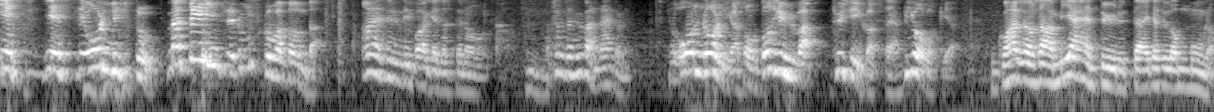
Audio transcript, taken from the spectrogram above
Yes, yes, se onnistui! Mä tein sen uskomatonta! Aina se nyt niin vaikeeta sitten ollutkaan. Onko se muuten hyvän näköinen? No on on, ja se on tosi hyvä fysiikassa ja biologiassa. Kunhan se osaa miehen tyydyttää eikä sillä ole muna.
